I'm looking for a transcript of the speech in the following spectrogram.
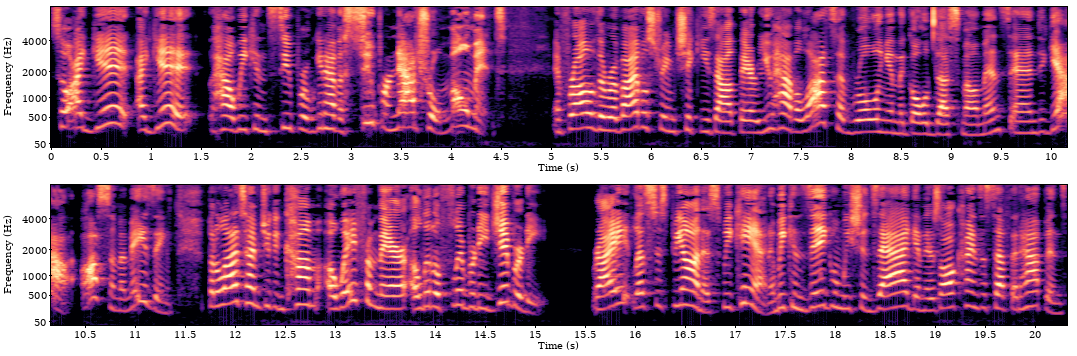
So I get, I get how we can super, we can have a supernatural moment And for all of the revival stream chickies out there, you have lots of rolling in the gold dust moments. And yeah, awesome, amazing. But a lot of times you can come away from there a little flibberty gibberty, right? Let's just be honest. We can. And we can zig when we should zag. And there's all kinds of stuff that happens.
